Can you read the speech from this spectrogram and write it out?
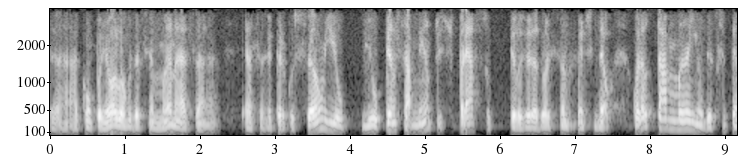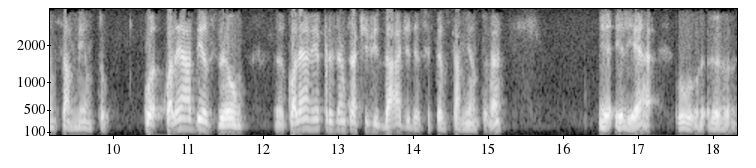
eh, acompanhou ao longo da semana essa, essa repercussão e o, e o pensamento expresso pelo vereador Sandro Fantinel. Qual é o tamanho desse pensamento? Qual, é a adesão eh, qual é a representatividade desse pensamento, né? Ele é o, eh,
